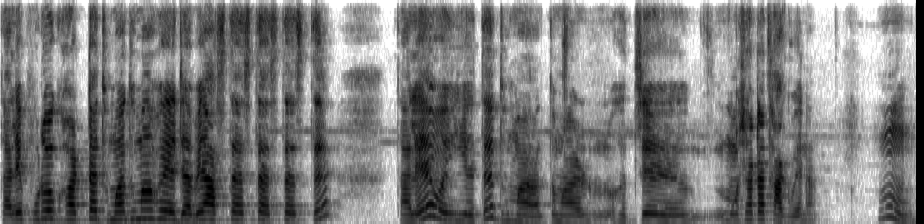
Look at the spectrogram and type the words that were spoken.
তাহলে পুরো ঘরটা ধুমা ধুমা হয়ে যাবে আস্তে আস্তে আস্তে আস্তে। তাহলে ওই ইয়েতে ধুমা, তোমার হচ্ছে মশাটা থাকবে না। হুম।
